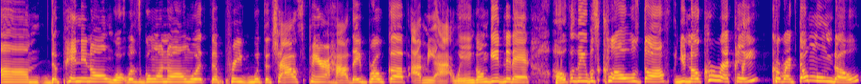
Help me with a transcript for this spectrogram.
um depending on what was going on with the pre with the child's parent how they broke up i mean I, we ain't gonna get into that. Hopefully it was closed off you know correctly correcto mundo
